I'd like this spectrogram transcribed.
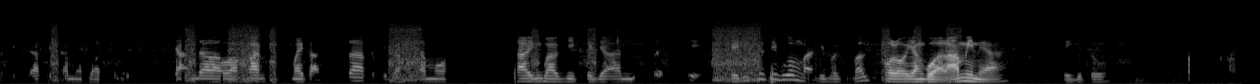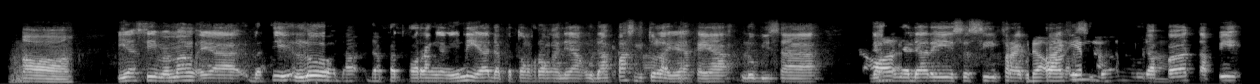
ketika kita mau bantu canda lawakan mereka bisa ketika kita mau saling bagi kerjaan kayak gitu sih gua nggak dibagi-bagi. Kalau yang gua alamin ya kayak gitu. Oh Iya sih, memang ya berarti lu da dapat orang yang ini ya, dapat tongkrongan yang udah pas gitulah ya, kayak lu bisa gak hanya dari sesi vibe udah all in lu dapat, tapi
